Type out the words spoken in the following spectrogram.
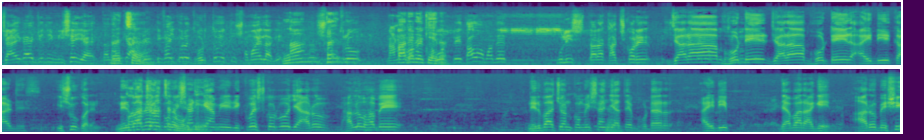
জায়গায় যদি মিশে যায় তাদেরকে। আইডেন্টিফাই করে ধরতেও একটু সময় লাগে। না না তাই- সূত্র নানাভাবে খবর পেয়ে তাও আমাদের পুলিশ তারা কাজ করে। যারা ভোটের যারা ভোটের আইডি কার্ড ইস্যু করেন। নির্বাচন কমিশনকে আমি রিকোয়েস্ট করব যে আরও ভালোভাবে নির্বাচন কমিশন হ্যাঁ। যাতে ভোটার আইডি দেওয়ার আগে আরও বেশি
